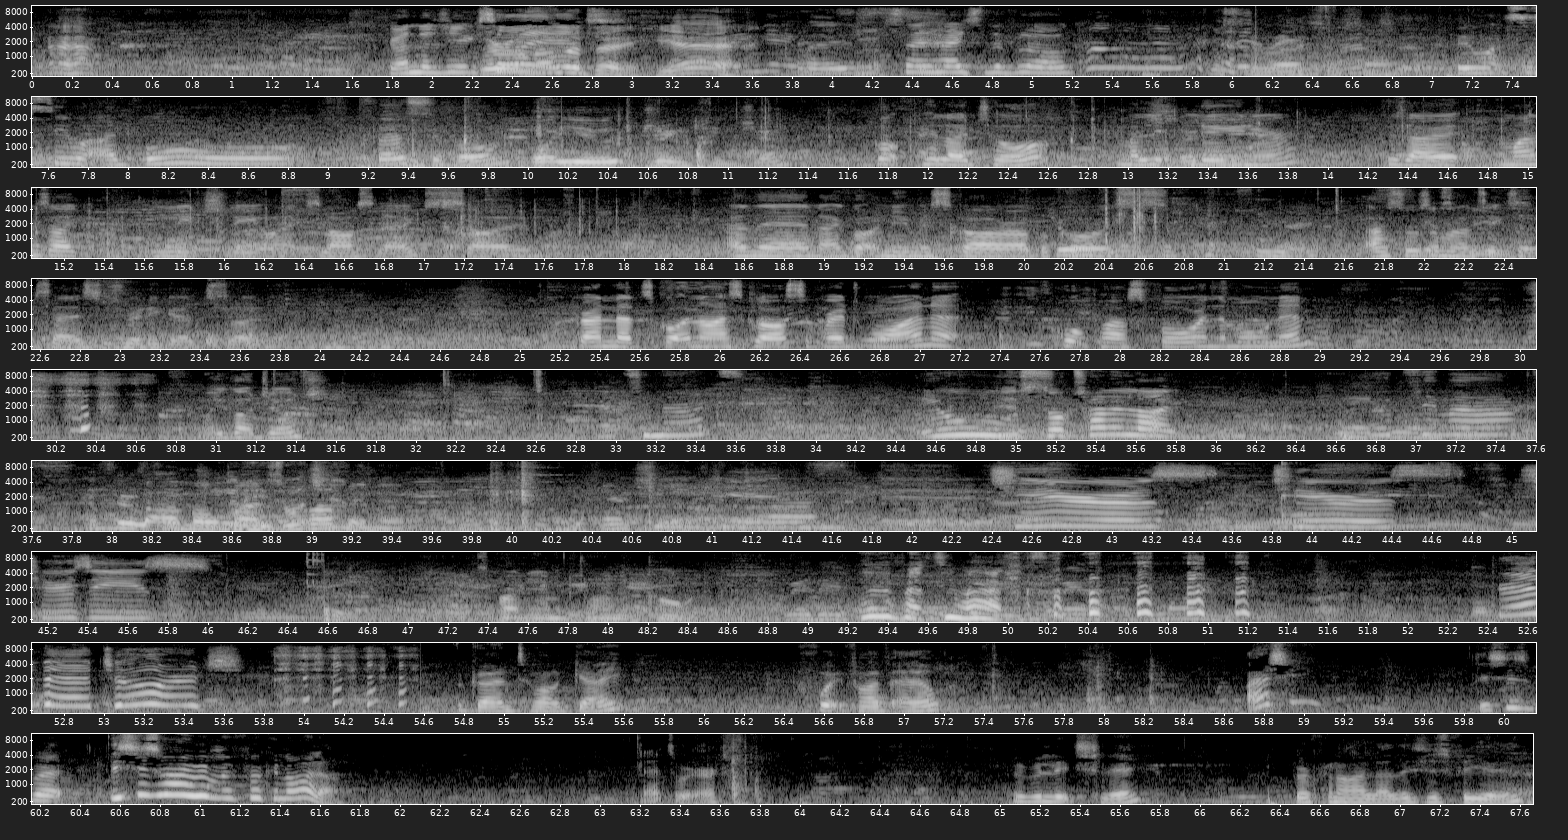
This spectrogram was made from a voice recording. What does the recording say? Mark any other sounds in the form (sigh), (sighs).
(laughs) Grandad, you excited? We're on excited? holiday, yeah. Say hi to the vlog. What's the race or something? Who wants to see what I bought? First of all, What are you drinking, Joe? got Pillow Talk, my lip looner, because I mine's like literally on its last legs, so. And then I got a new mascara because eh? I saw someone on TikTok say this is really good, so. Grandad's got a nice glass of red wine at quarter past four in the morning. what you got, George? Pepsi Max. Ew, stop trying to like. Pepsi Max. I feel like I'm almost watching. loving it. In the future. Cheers! Cheers! Cheersies! Sprite in trying to look cool. Pepsi Max. (laughs) Grandad, George. (laughs) We're going to our gate. 45L. Actually, this is where this is where I went with Brooke and Isla. That's weird. We were literally Brooke and Isla. This is for you.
